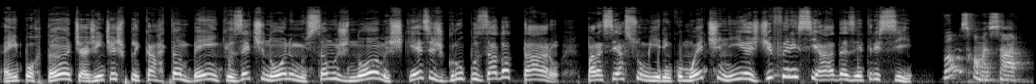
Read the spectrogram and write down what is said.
É importante a gente explicar também que os etnônimos são os nomes que esses grupos adotaram para se assumirem como etnias diferenciadas entre si. Vamos começar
